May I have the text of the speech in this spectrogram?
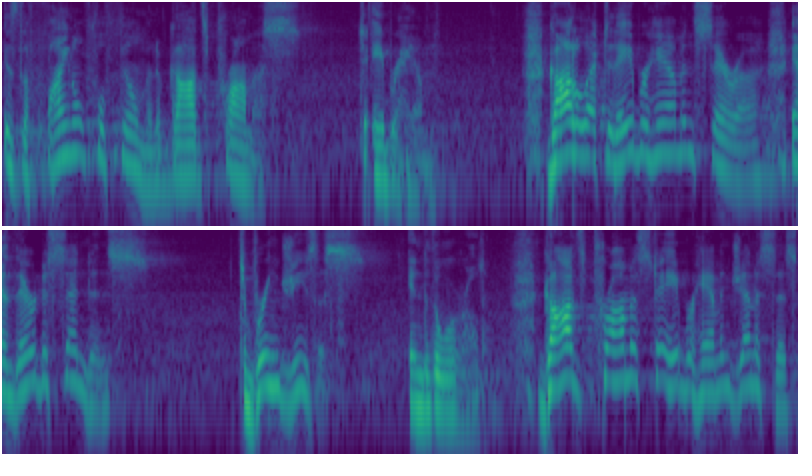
is the final fulfillment of God's promise to Abraham. God elected Abraham and Sarah and their descendants to bring Jesus into the world. God's promise to Abraham in Genesis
